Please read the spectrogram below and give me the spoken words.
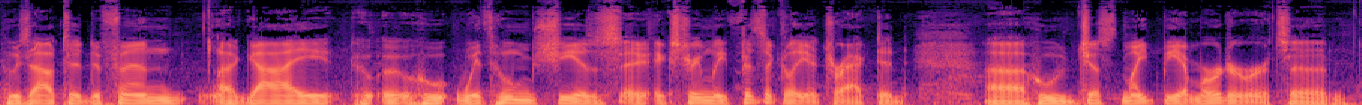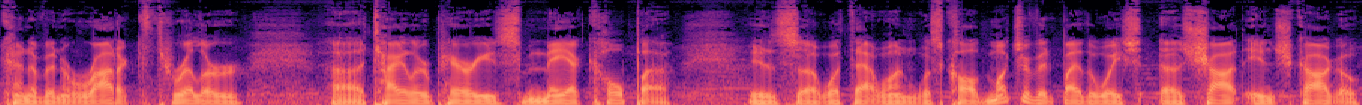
who's out to defend a guy who, who with whom she is uh, extremely physically attracted, who just might be a murderer. It's a kind of an erotic thriller uh, Tyler Perry's Mea Culpa is uh, what that one was called. Much of it, by the way, sh- uh, shot in Chicago.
